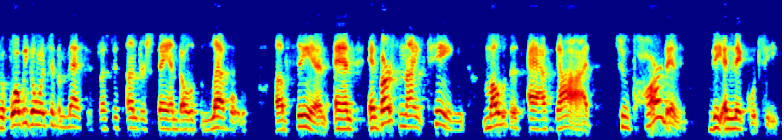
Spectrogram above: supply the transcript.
before we go into the message, let's just understand those levels of sin. And in verse 19, Moses asked God to pardon the iniquity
